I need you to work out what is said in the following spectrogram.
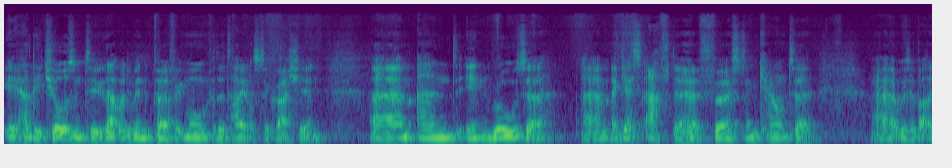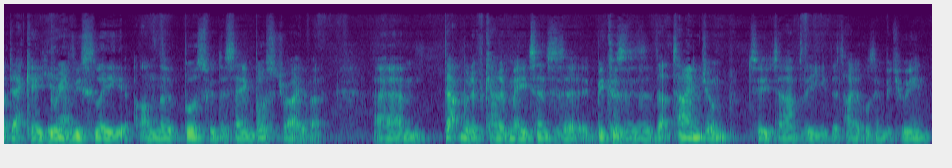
it, had they chosen to, that would have been the perfect moment for the titles to crash in. Um, and in Rosa, um, I guess after her first encounter uh, was about a decade Yeah. previously on the bus with the same bus driver. Um, that would have kind of made sense as a, because of that time jump to, to have the, the titles in between.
